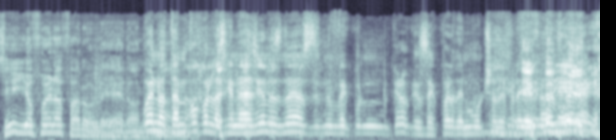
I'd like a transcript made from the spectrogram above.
Si yo fuera farolero. no, Bueno, no, tampoco no. las generaciones nuevas me- creo que se acuerden mucho de Freddy Noriega.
